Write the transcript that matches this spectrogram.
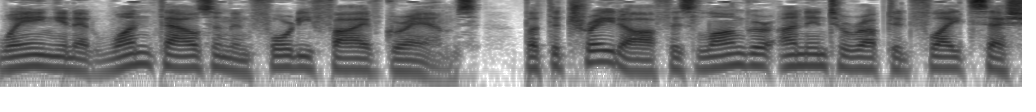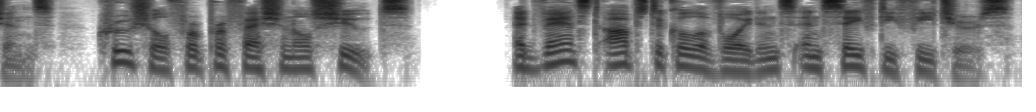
weighing in at 1,045 grams, but the trade-off is longer uninterrupted flight sessions, crucial for professional shoots. Advanced obstacle avoidance and safety features.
